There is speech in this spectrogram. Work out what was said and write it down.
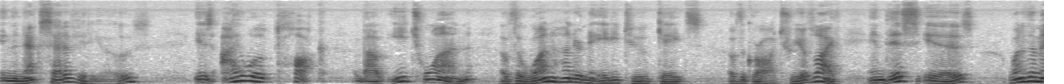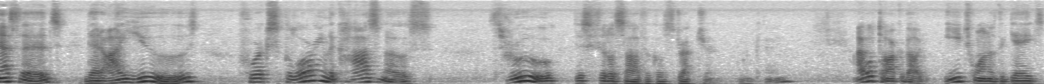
in the next set of videos is I will talk about each one of the 182 gates of the Gra Tree of Life. And this is one of the methods that I use for exploring the cosmos through this philosophical structure. Okay? I will talk about each one of the gates,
